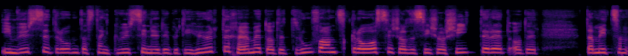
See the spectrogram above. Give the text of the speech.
im Wissen darum, dass dann gewisse nicht über die Hürden kommen oder der Aufwand zu gross ist oder sie schon scheitern oder damit so-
